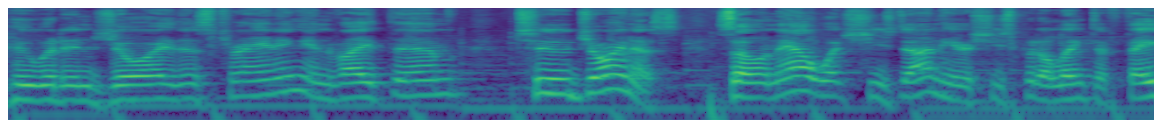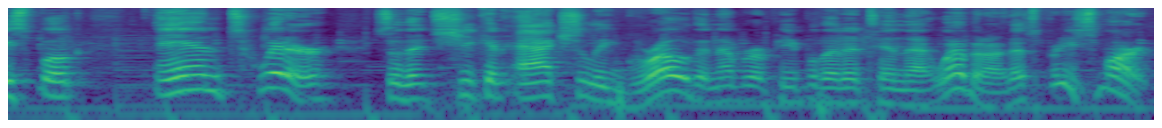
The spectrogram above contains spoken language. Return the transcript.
who would enjoy this training. Invite them to join us. So now what she's done here she's put a link to Facebook and Twitter so that she can actually grow the number of people that attend that webinar. That's pretty smart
